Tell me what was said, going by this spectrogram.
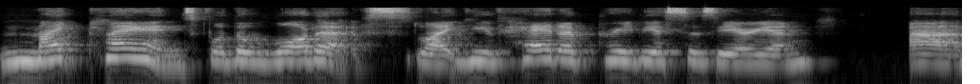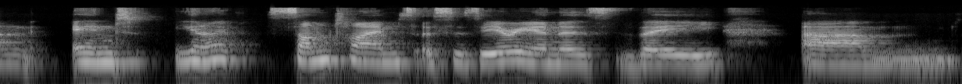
make plans for the what ifs. Like you've had a previous cesarean, um, and you know sometimes a cesarean is the um,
